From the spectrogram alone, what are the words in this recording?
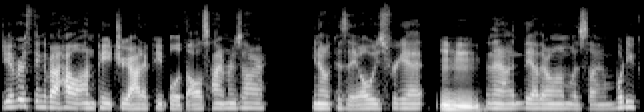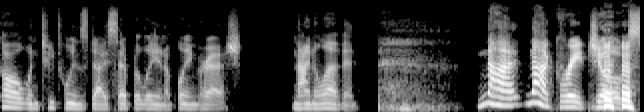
do you ever think about how unpatriotic people with Alzheimer's are? You know, because they always forget. hmm And then the other one was like, what do you call it when two twins die separately in a plane crash? 9/11. Not not great jokes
